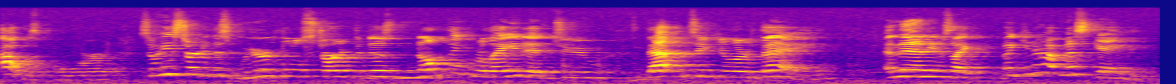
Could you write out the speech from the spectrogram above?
I was bored." So he started this weird little startup that does nothing related to that particular thing. And then he was like, "But you know, I miss gaming,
